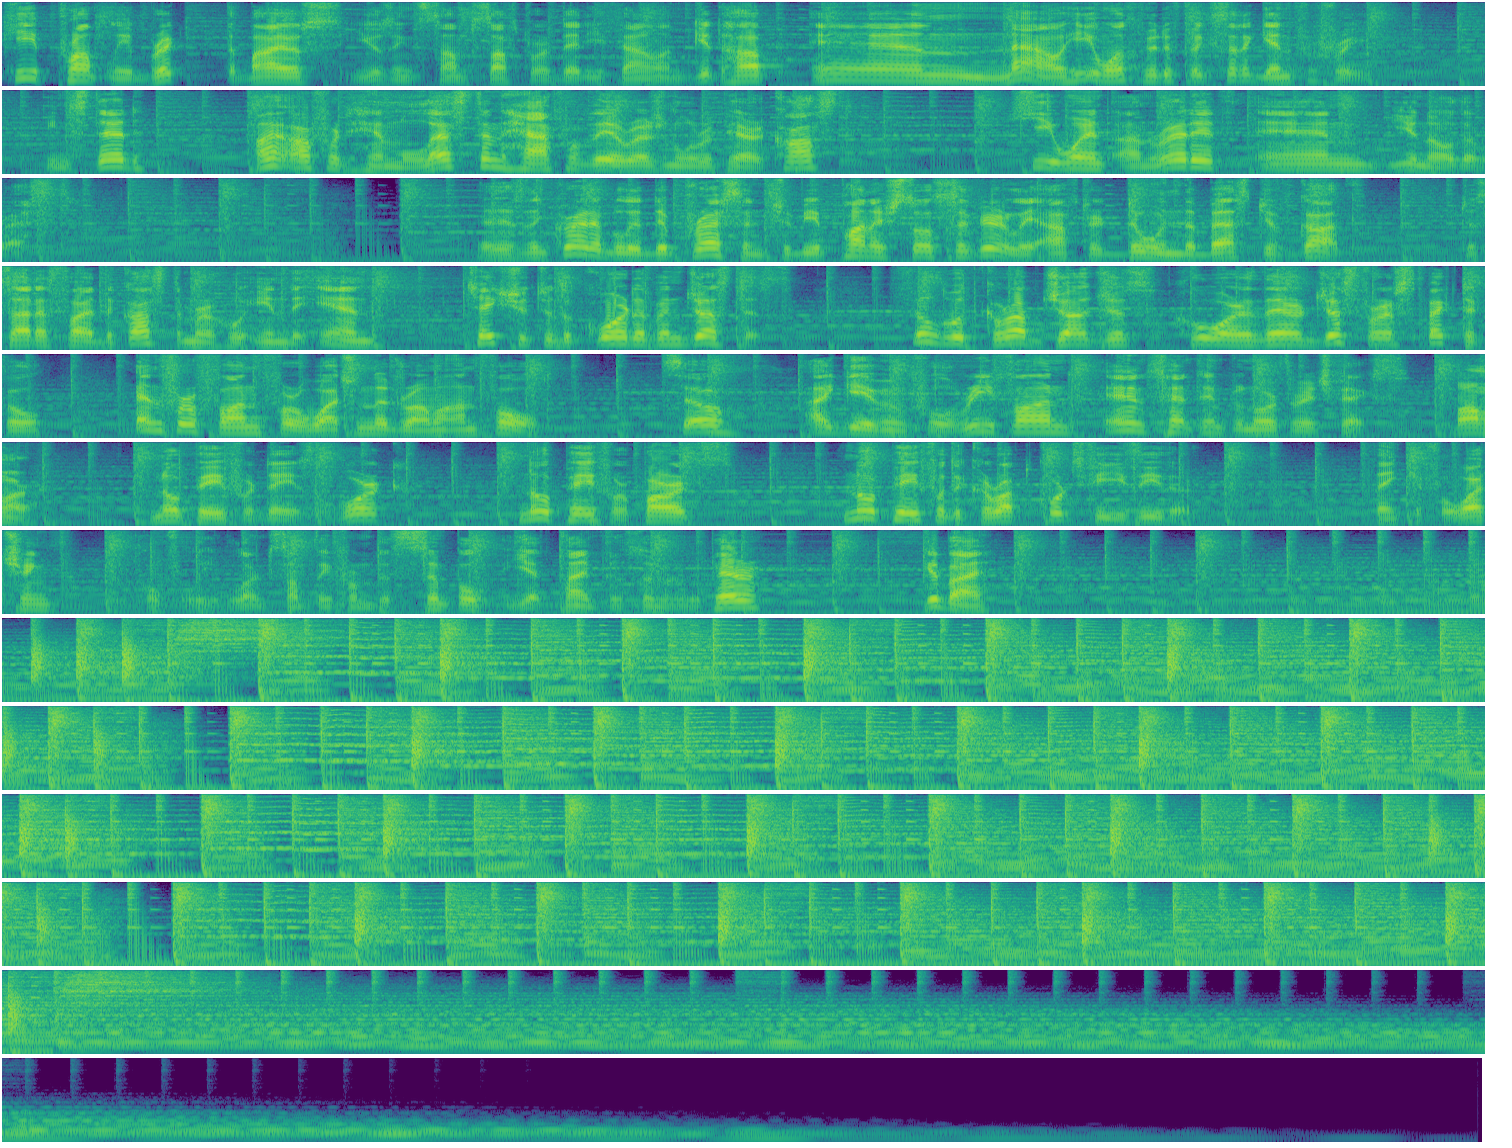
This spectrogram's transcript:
he promptly bricked the BIOS using some software that he found on GitHub, and now he wants me to fix it again for free. Instead, I offered him less than half of the original repair cost. He went on Reddit, and you know the rest. It is incredibly depressing to be punished so severely after doing the best you've got to satisfy the customer who in the end takes you to the court of injustice, filled with corrupt judges who are there just for a spectacle and for fun for watching the drama unfold. So, I gave him full refund and sent him to Northridge Fix. Bummer. No pay for days of work, no pay for parts, no pay for the corrupt court fees either. Thank you for watching. Hopefully you learned something from this simple yet time consuming repair. Goodbye.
